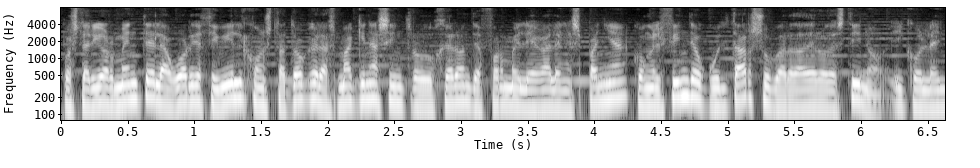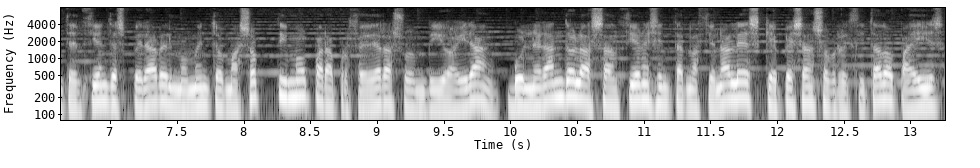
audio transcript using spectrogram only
Posteriormente, la Guardia Civil constató que las máquinas se introdujeron de forma ilegal en España con el fin de ocultar su verdadero destino y con la intención de esperar el momento más óptimo para proceder a su envío a Irán, vulnerando las sanciones internacionales que pesan sobre el citado país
